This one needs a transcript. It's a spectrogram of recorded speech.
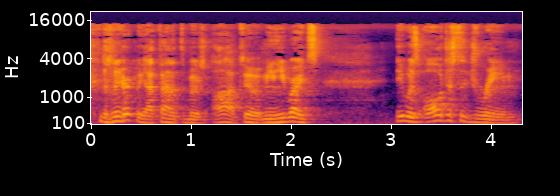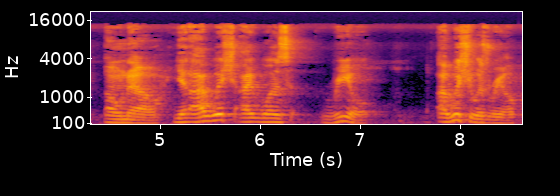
lyrically, I found it the most odd too. I mean, he writes, "It was all just a dream. Oh no! Yet I wish I was real. I wish it was real.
